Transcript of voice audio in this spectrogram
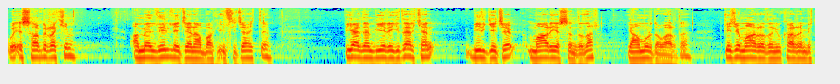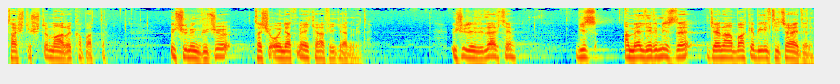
Bu Eshab-ı Rakim amelleriyle Cenab-ı Hak iltica etti. Bir yerden bir yere giderken bir gece mağaraya sındılar. Yağmur da vardı. Gece mağaradan yukarıdan bir taş düştü, mağara kapattı. Üçünün gücü taşı oynatmaya kafi gelmedi. Üçü dediler ki biz amellerimizle Cenab-ı Hakk'a bir iltica edelim.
